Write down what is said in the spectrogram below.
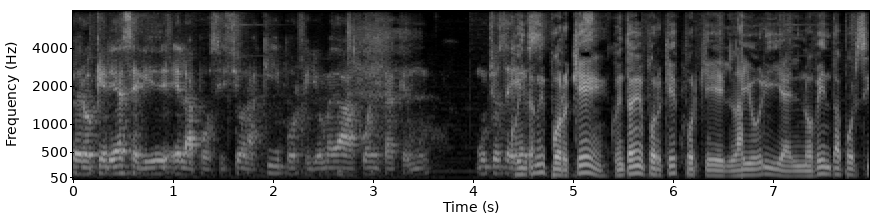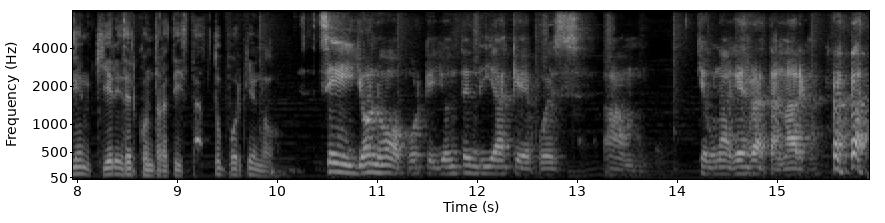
pero quería seguir en la posición aquí porque yo me daba cuenta que muchos de Cuéntame por qué, cuéntame por qué, porque la mayoría, el 90% quiere ser contratista. ¿Tú por qué no? Sí, yo no, porque yo entendía que pues que una guerra tan larga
